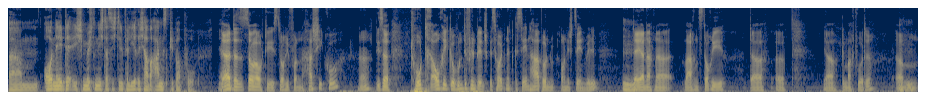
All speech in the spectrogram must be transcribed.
ähm, oh nee, der, ich möchte nicht, dass ich den verliere, ich habe Angst, pipapo. Ja. das ist doch auch die Story von Hashiko. Ja, dieser todtraurige Hundefilm, den ich bis heute nicht gesehen habe und auch nicht sehen will. Mhm. Der ja nach einer wahren Story da äh, ja, gemacht wurde. Ähm, Mhm.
